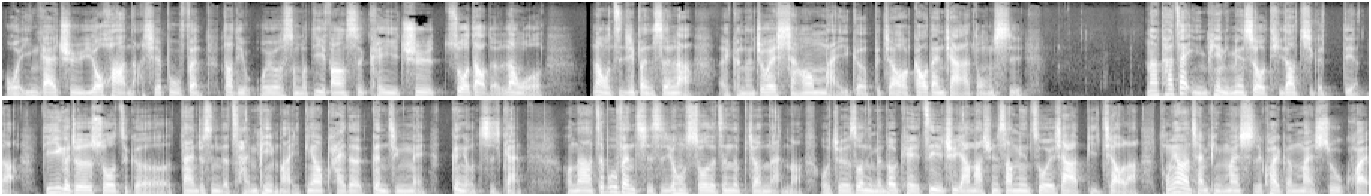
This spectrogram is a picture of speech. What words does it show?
我应该去优化哪些部分？到底我有什么地方是可以去做到的，让我让我自己本身啦，诶，可能就会想要买一个比较高单价的东西。那他在影片里面是有提到几个点啦，第一个就是说，这个当然就是你的产品嘛，一定要拍得更精美、更有质感。哦，那这部分其实用说的真的比较难嘛，我觉得说你们都可以自己去亚马逊上面做一下比较啦。同样的产品卖十块跟卖十五块，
